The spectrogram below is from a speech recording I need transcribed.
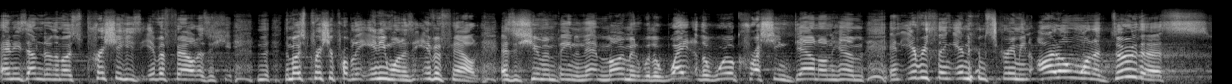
and he's under the most pressure he's ever felt as a the most pressure probably anyone has ever felt as a human being in that moment with the weight of the world crushing down on him and everything in him screaming, I don't want to do this.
